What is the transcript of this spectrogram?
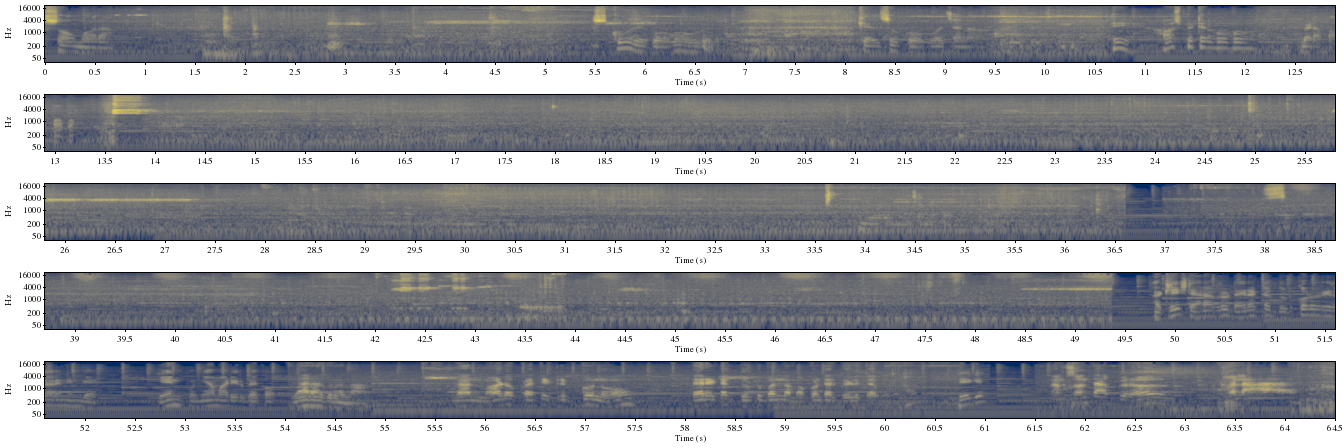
ಸೋಮವಾರ. ಸ್ಕೂಲಿಗೆ ಹೋಗೋ ಹುಡುಗ ಕೆಲ್ಸಕ್ಕೆ ಹೋಗೋ ಜನ. ಏ ಹಾಸ್ಪಿಟಲ್ಗೆ ಹೋಗೋ. ಬೇಡಪ್ಪ ಪಾಪ. ಮುಂಚೆನೆ ಅಟ್ಲೀಸ್ಟ್ ಯಾರಾದರೂ ಡೈರೆಕ್ಟಾಗಿ ದುಡ್ಡು ಕೊಡೋರು ಇದ್ದಾರೆ ನಿಮಗೆ. ಏನು ಪುಣ್ಯ ಮಾಡಿರಬೇಕು? ಯಾರಾದ್ರೂ ನಾನು ಮಾಡೋ ಪ್ರತಿ ಟ್ರಿಪ್ಗೂ ಡೈರೆಕ್ಟಾಗಿ ದುಡ್ಡು ಬಂದು ನಮ್ಮ ಅಕೌಂಟಲ್ಲಿ ಬೀಳುತ್ತೆ ಹೇಗೆ? ನಮ್ಮ ಸ್ವಂತ ಗುರು. 我来。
